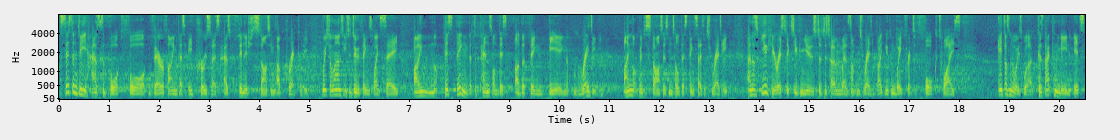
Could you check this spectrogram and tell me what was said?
systemd has support for verifying that a process has finished starting up correctly, which allows you to do things like say, I'm not, this thing that depends on this other thing being ready I'm not going to start it until this thing says it's ready. And there's a few heuristics you can use to determine whether something's ready. Like you can wait for it to fork twice. It doesn't always work, because that can mean it's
